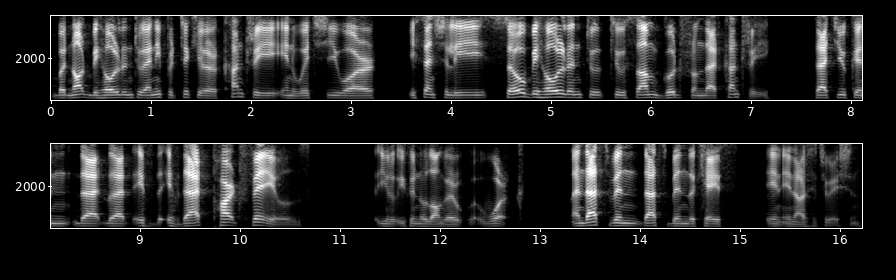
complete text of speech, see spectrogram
but not beholden to any particular country in which you are essentially so beholden to to some good from that country that you can that that if if that part fails you know you can no longer work and that's been that's been the case in in our situation.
